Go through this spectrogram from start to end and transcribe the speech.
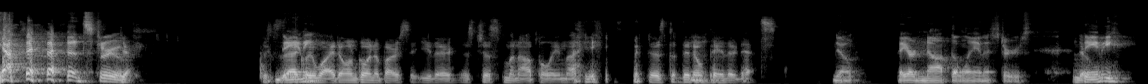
Yeah, that's true. Yeah. That's exactly Danny? why I don't want going to Barca either. It's just monopoly money. There's, they don't pay Mhm. their debts. No, they are not the Lannisters. No. Danny?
